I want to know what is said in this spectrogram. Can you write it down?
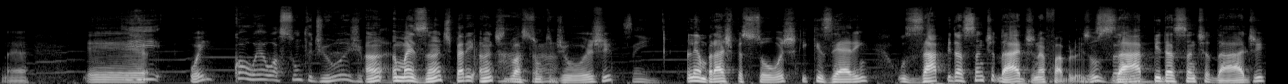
né? É... E... Oi? Qual é o assunto de hoje? An mas antes, peraí, antes ah, do assunto tá. de hoje, Sim. Lembrar as pessoas que quiserem o Zap da Santidade, né, Fábio Luiz? O Zap da Santidade,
